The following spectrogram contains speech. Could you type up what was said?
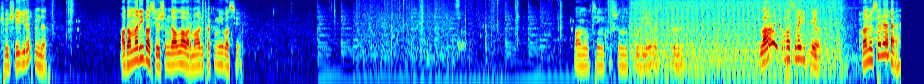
Köşeye girelim de. Adamlar iyi basıyor şimdi Allah var mavi takım iyi basıyor. Lan ultiyin kurşununu fullleyemedik bir türlü. Lan kafasına gitmiyor. Lan ölsene.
